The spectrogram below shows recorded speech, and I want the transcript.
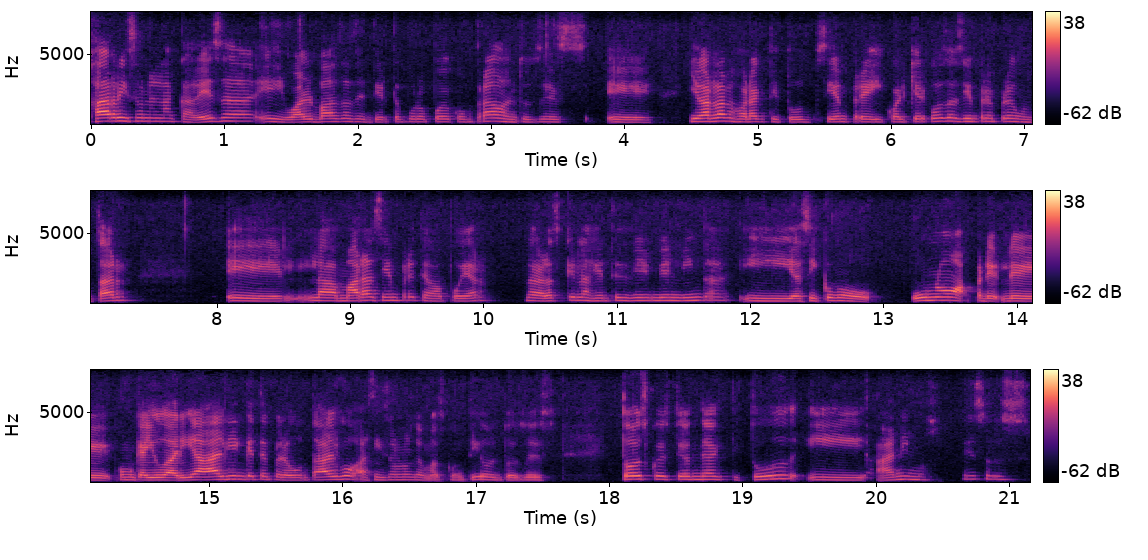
Harrison en la cabeza, e igual vas a sentirte puro puede comprado, entonces eh, llevar la mejor actitud siempre y cualquier cosa siempre preguntar, eh, la Mara siempre te va a apoyar, la verdad es que la gente es bien, bien linda y así como uno como que ayudaría a alguien que te pregunta algo, así son los demás contigo, entonces todo es cuestión de actitud y ánimos. Eso es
